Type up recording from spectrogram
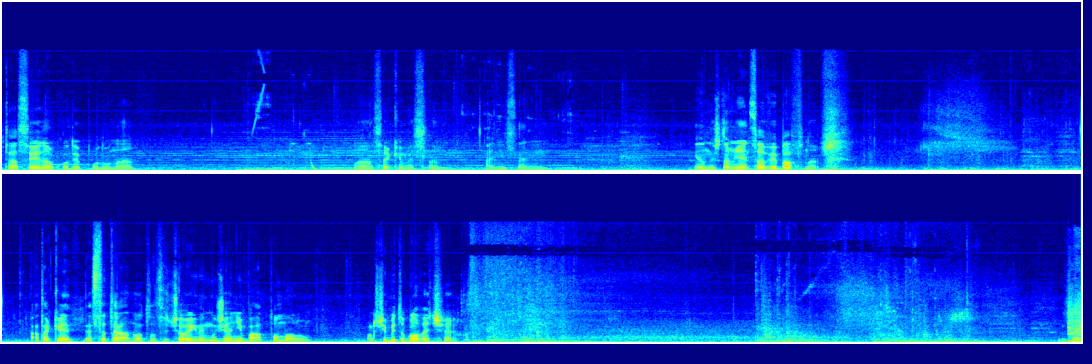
To asi jednou kudy půjdu, ne? No já si taky myslím. A nic není. Jenom než na mě něco vybavne. A také 10 ráno, to se člověk nemůže ani bát pomalu. Určitě by to bylo večer. Zaj.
